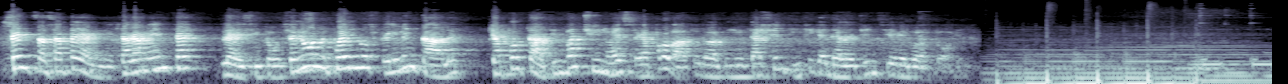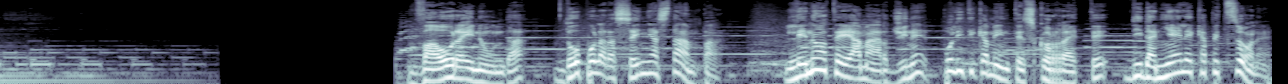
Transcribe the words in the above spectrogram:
senza saperne chiaramente l'esito, se non quello sperimentale che ha portato il vaccino a essere approvato dalla comunità scientifica e dalle agenzie regolatorie. Va ora in onda dopo la rassegna stampa. Le note a margine politicamente scorrette di Daniele Capezzone.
